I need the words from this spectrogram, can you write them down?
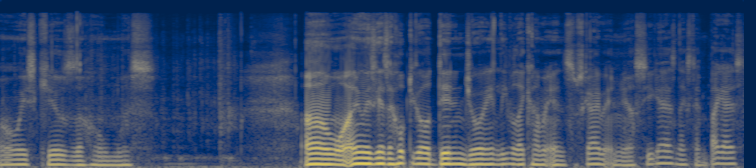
Always kills the homeless. Um, well, anyways, guys, I hope you all did enjoy. Leave a like, comment, and subscribe, and I'll see you guys next time. Bye, guys.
